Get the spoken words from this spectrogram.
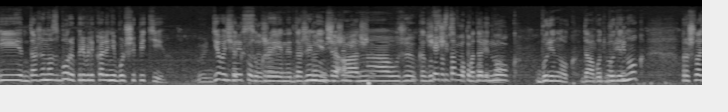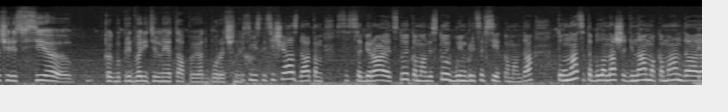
И даже на сборы привлекали не больше пяти. Девочек Да с даже- Украины да- даже да- меньше, даже а меньше. она уже как бы в Чаще состав всего это попадали два. Буренок. Буренок, да, вот Вот вид- Буренок прошла через все как бы предварительные этапы отборочных. Допустим, если сейчас, да, там собирают с той команды, с той, будем говорить, со всех команд, да, то у нас это была наша «Динамо» команда,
